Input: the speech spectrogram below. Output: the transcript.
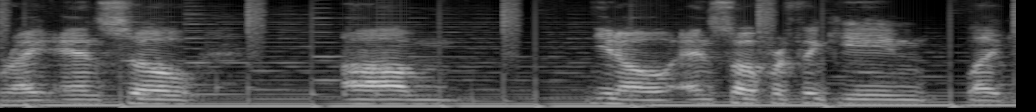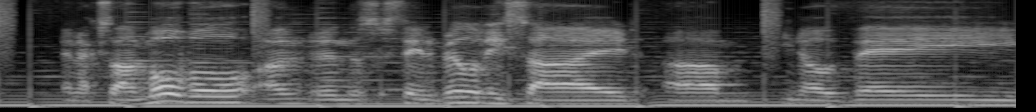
right? And so, um, you know, and so if we're thinking like an ExxonMobil on, in the sustainability side, um, you know, they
